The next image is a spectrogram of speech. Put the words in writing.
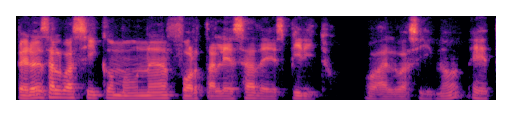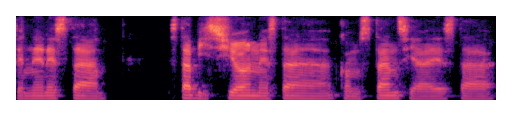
pero es algo así como una fortaleza de espíritu o algo así, ¿no? Eh, tener esta, esta visión, esta constancia, esta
